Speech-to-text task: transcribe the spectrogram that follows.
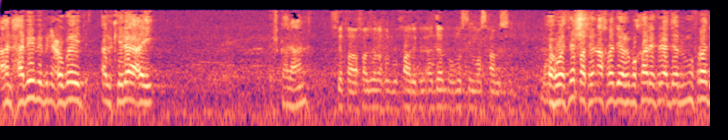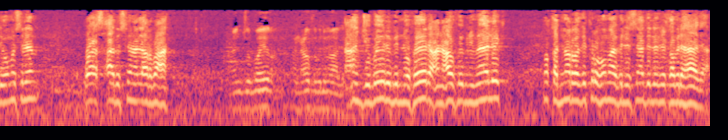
عن حبيب بن عبيد الكلاعي. إيش قال عنه؟ ثقة أخرج له البخاري في الأدب ومسلم وأصحاب السنة وهو ثقة أخرجه البخاري في الأدب المفرد ومسلم وأصحاب السنن الأربعة. عن جبير عن عوف بن مالك. عن جبير بن نفير عن عوف بن مالك وقد مر ذكرهما في الإسناد الذي قبل هذا.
